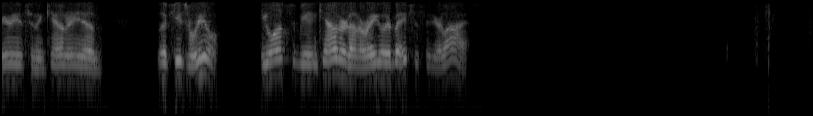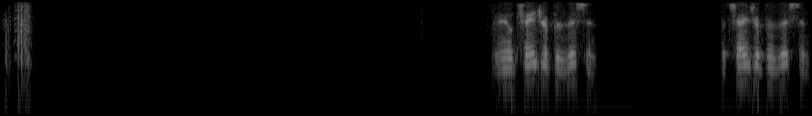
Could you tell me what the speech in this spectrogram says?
Experience and encounter Him, look, He's real. He wants to be encountered on a regular basis in your life. And he'll change your position. He'll change your position.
